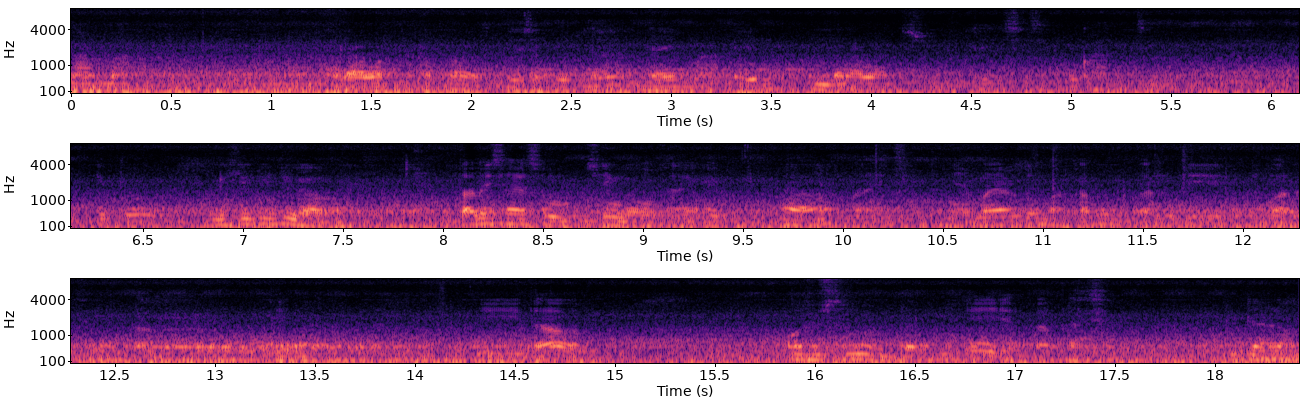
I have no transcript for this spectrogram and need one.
nama. Rawan apa disebutnya? Nyai Mail Hmm. rawan suki sesepuh kanci itu di situ juga mas. Tadi saya singgung saya gitu Heeh. nah Nyemail itu makamnya bukan di luar sini di dalam benar iya katanya di dalam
